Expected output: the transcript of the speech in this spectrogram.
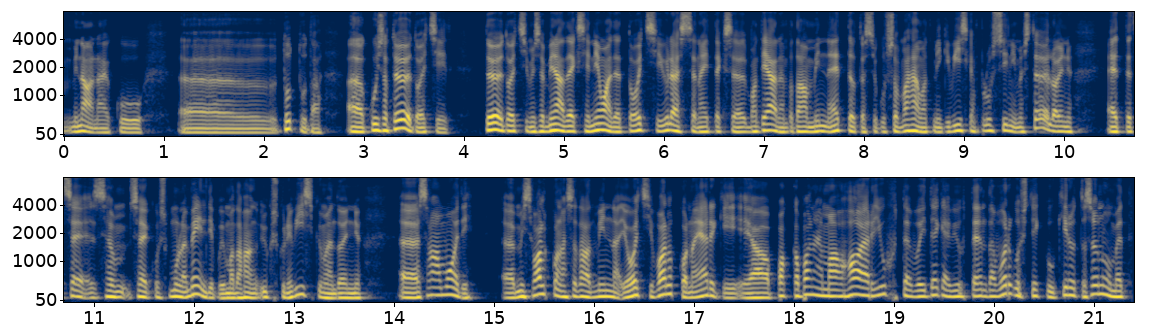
mina nagu öö, tutvuda. kui sa tööd otsid tööd otsimisel mina teeksin niimoodi, et otsi üles näiteks, ma tean, et ma tahan minna ettevõttesse, kus on vähemalt mingi viiskümmend pluss inimest tööl, on ju. et, et see, see on see, kus mulle meeldib või ma tahan üks kuni viiskümmend, on ju. Äh, samamoodi Äh, mis valdkonnas sa tahad minna ja otsi valdkonna järgi ja hakka panema HR-juhte või tegevjuhte enda võrgustikku, kirjuta sõnum, et,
